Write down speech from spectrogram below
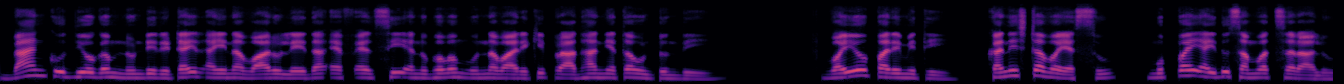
బ్యాంక్ ఉద్యోగం నుండి రిటైర్ అయిన వారు లేదా ఎఫ్ఎల్సి అనుభవం ఉన్నవారికి ప్రాధాన్యత ఉంటుంది. వయో పరిమితి కనిష్ట వయస్సు ముప్పై ఐదు సంవత్సరాలు.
